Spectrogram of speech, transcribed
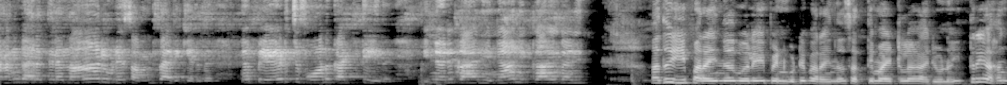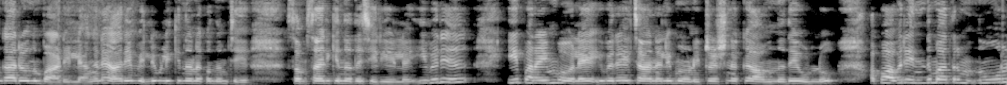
അഹങ്കാരത്തിലെന്ന് ആരുടെ സംസാരിക്കരുത്. ഞാൻ പേടിച്ച് ഫോൺ കട്ട് ചെയ്ത്. പിന്നെ ഒരു കാര്യം ഞാൻ ഇക്കാര്യം കഴി അത് ഈ പറയുന്നത് പോലെ ഈ പെൺകുട്ടി പറയുന്നത് സത്യമായിട്ടുള്ള കാര്യമാണ്. ഇത്രയും അഹങ്കാരമൊന്നും പാടില്ല. അങ്ങനെ ആരെയും വെല്ലുവിളിക്കുന്ന കണക്കൊന്നും സംസാരിക്കുന്നത് ശരിയല്ല. ഇവർ ഈ പറയും പോലെ ഇവരെ ചാനൽ മോണിറ്ററേഷനൊക്കെ ആവുന്നതേ ഉള്ളൂ. അപ്പോൾ അവർ എന്തുമാത്രം നൂറ്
